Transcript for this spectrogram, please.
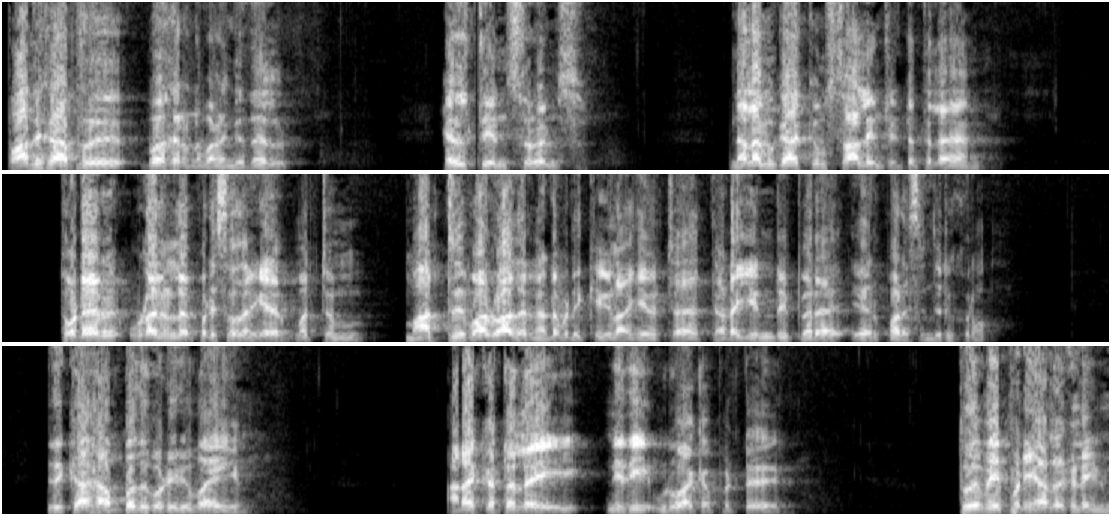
பாதுகாப்பு உபகரணம் வழங்குதல் ஹெல்த் இன்சூரன்ஸ் நலம் காக்கும் ஸ்டாலின் திட்டத்தில் தொடர் உடல்நல பரிசோதனைகள் மற்றும் மாற்று வாழ்வாதார நடவடிக்கைகள் ஆகியவற்றை தடையின்றி பெற ஏற்பாடு செஞ்சிருக்கிறோம். இதுக்காக ஐம்பது கோடி ரூபாய் அறக்கட்டளை நிதி உருவாக்கப்பட்டு தூய்மை பணியாளர்களின்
